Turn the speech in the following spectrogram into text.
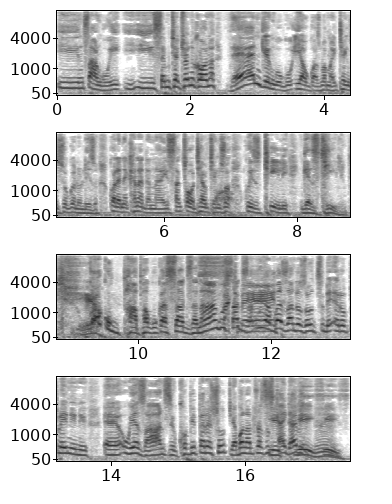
intsangu i- i- isemthethweni khona then ke ngoku iyawukwazi uba mayithengiswe kwelo lizwe kodwa necanada nayo isacotha iyawuthengiswa kwizithili ngezithili. Koku kuphapha kukasakza nangu usakza uya kwezaa nto zowutsibe eroplanini um uye ezantsi ukhupha iparashute yabona kuthiwa siskydiving yes, yes.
